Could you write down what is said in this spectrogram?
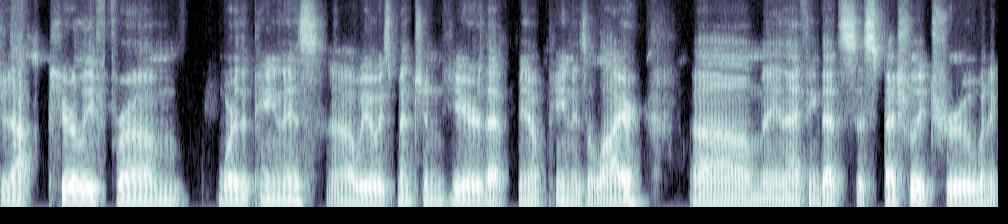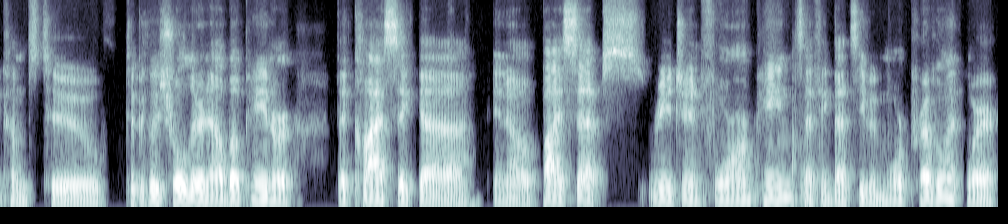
not purely from where the pain is. Uh, we always mention here that you know pain is a liar, um, and I think that's especially true when it comes to typically shoulder and elbow pain or the classic uh, you know biceps region forearm pains. I think that's even more prevalent where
